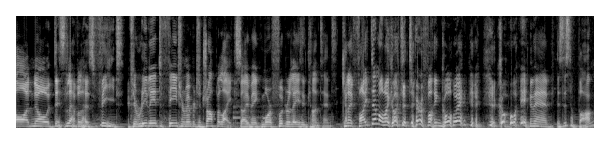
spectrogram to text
Oh no, this level has feet. If you're really into feet, remember to drop a like so I make more foot-related content. Can I fight them? Oh my god, they're terrifying. Go away. Go away, man. Is this a bomb?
